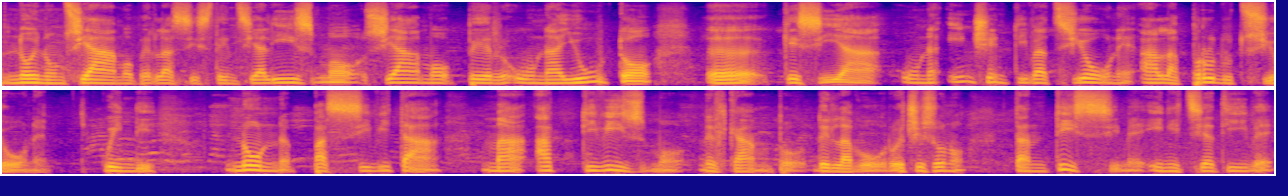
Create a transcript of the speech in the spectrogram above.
noi non siamo per l'assistenzialismo, siamo per un aiuto eh, che sia un'incentivazione alla produzione, quindi non passività ma attivismo nel campo del lavoro e ci sono tantissime iniziative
